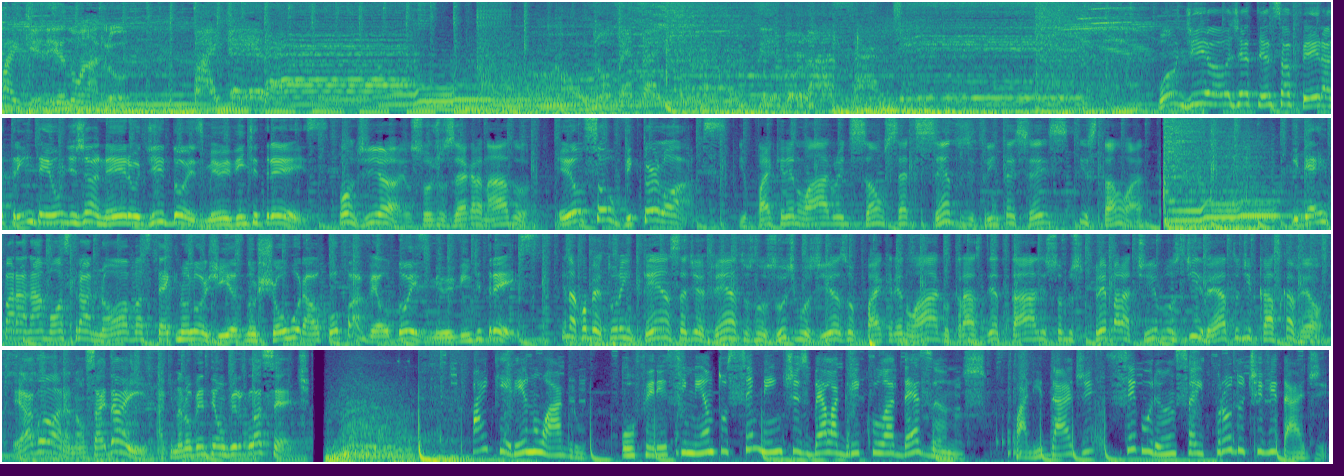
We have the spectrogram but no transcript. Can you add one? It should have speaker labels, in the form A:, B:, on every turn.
A: Pai Querer no Agro.
B: Pai Querer. 91,7.
C: Bom dia, hoje é terça-feira, 31 de janeiro de 2023.
D: Bom dia, eu sou José Granado.
C: Eu sou Victor Lopes.
D: E o Pai Querendo Agro, edição 736, está no ar.
C: IDR Paraná mostra novas tecnologias no Show Rural Copavel 2023.
D: E na cobertura intensa de eventos nos últimos dias, o Pai Querendo Agro traz detalhes sobre os preparativos direto de Cascavel.
C: É agora, não sai daí, aqui na 91,7.
E: Pai Querendo Agro. Oferecimento Sementes Bela Agrícola 10 anos. Qualidade, segurança e produtividade.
